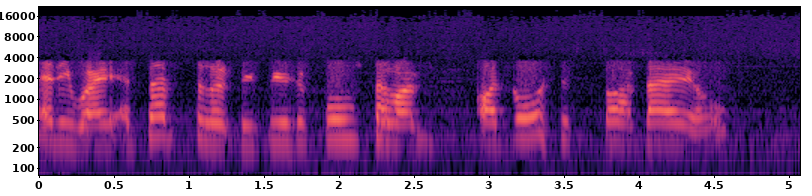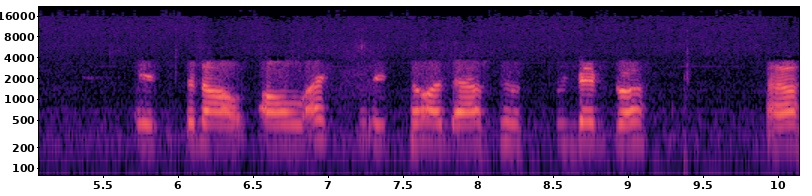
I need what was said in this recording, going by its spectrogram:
Anyway, it's absolutely beautiful. So I'm, I bought it by mail, it, but I'll, I'll actually try now to remember uh,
